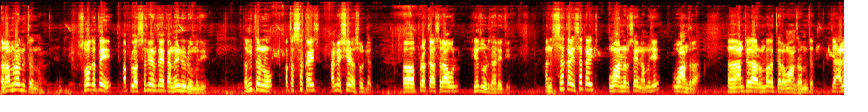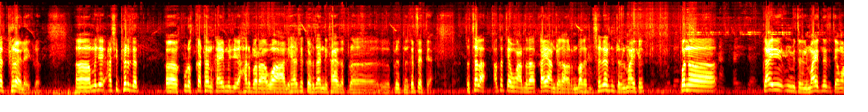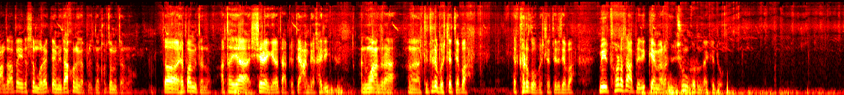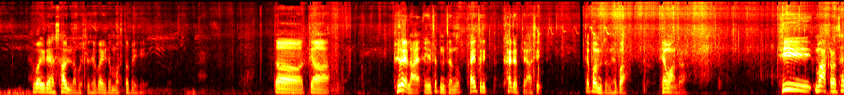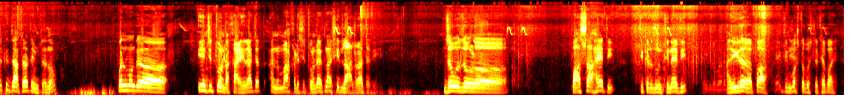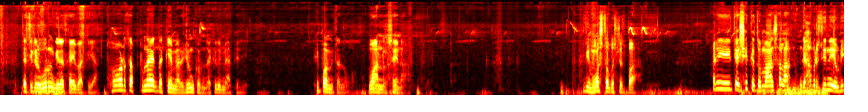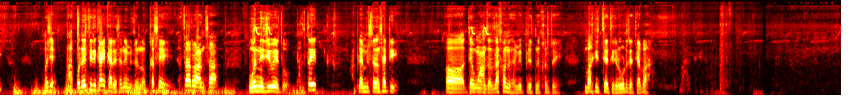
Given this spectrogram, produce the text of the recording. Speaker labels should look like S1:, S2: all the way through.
S1: राम राम मित्रांनो. स्वागत आहे आपला सगळ्यांचा एका नवीन व्हिडिओमध्ये. तर मित्रांनो आता सकाळीच आम्ही शेळ्या सोडल्यात. प्रकाश राहुल हे जोडदार येते आणि सकाळी सकाळीच वानर सेना म्हणजे वांद्रा. आमच्या गावावरून बघा त्याला वांद्रा म्हणतात. ते आल्यात फिरायला इकडं. म्हणजे असे फिरतात. कुठं कठण काही म्हणजे हरभरा वाल हे असे कडधान्य खायचा प्र प्रयत्न करतात त्या. तर चला आता त्या वांद्रा काही आमच्या गावावरून बघा. सगळ्याच मित्रांना माहीत आहेत. पण काही मित्रांनी माहीत नाही त्या माणसं आता इथं समोर आहे त्या मी दाखवण्याचा प्रयत्न करतो मित्रांनो. तर हे पहा मित्रांनो आता ह्या शेळ्या तर आपल्या त्या आंब्याखाली. आणि वांद्रा तिथे बसल्या त्या बा त्या खडको बसल्या तिथे त्या बा मी थोडासा आपल्याला कॅमेरा झूम करून दाखवतो. हे बा इकडे सावलीला बसल्या त्या बा इकडे मस्तपैकी. तर त्या फिरायला येतात मित्रांनो काहीतरी खातात त्या असे. त्या पहा मित्रांनो हे पहा. हे वांद्रा ही माकडासारखी जात राहते मित्रांनो. पण मग यांची तोंडा काळी राहतात आणि माकडाची तोंड आहेत ना अशी लाल राहतात ती जवळजवळ पाच सहा आहे ती तिकडे दोन तीन आहे ती आणि इकडं पा किती मस्त बसले त्या पाय त्या तिकडे वरून गेल्यात काही बाकी या. थोडासा पुन्हा एकदा कॅमेरा झूम करून दाखवतो तुम्ही आपल्याला. हे पहा मित्रांनो वानर सेना. किती मस्त बसलेत पहा. आणि ते शक्यतो माणसाला घाबरती नाही एवढी. म्हणजे आपणही तरी काय करायचं नाही मित्रांनो. कसं आहे आता रानचा वन्यजीव येतो. फक्त एक आपल्या मित्रांसाठी त्या मांजर दाखवण्याचा मी प्रयत्न करतो आहे बाकी त्या तिकडे उडतात त्या बा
